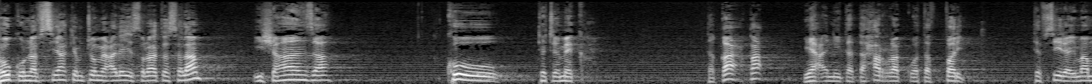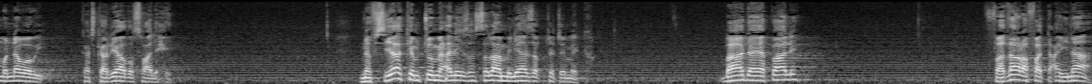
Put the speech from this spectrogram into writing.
huku nafsi yake mtume alayhi salatu wasalam ishaanza kutetemeka taqahqa yani tataharrak wa tatarib tafsiri ya Imam an-Nawawi katika riyadhus salihin nafsi yake mtume alayhi salam ilianza kutetemeka baada ya pale fadharafat aina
